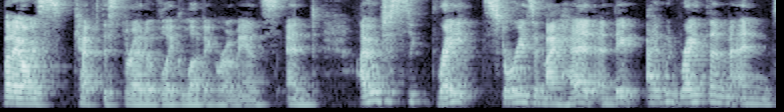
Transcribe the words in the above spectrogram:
but I always kept this thread of like loving romance and I would just like write stories in my head and they I would write them and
